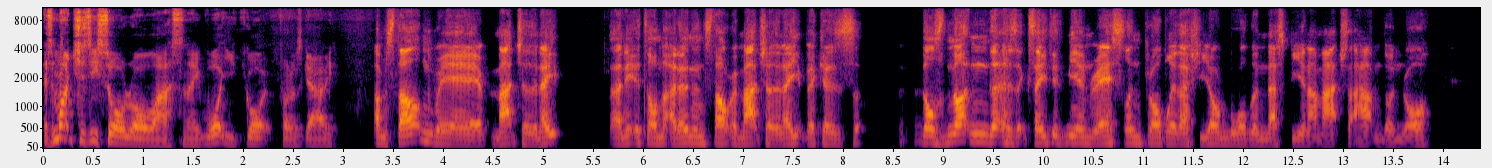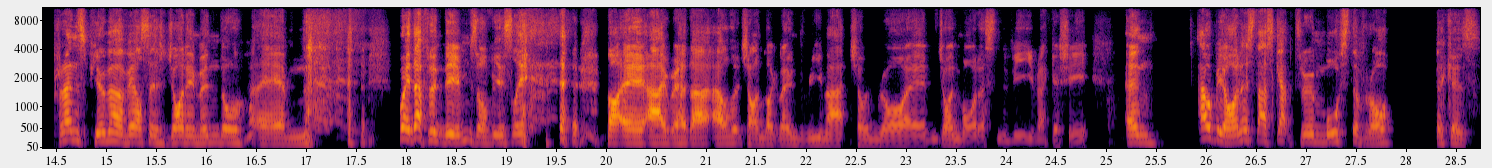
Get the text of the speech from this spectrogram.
as much as he saw Raw last night, what you got for us, Gary? I'm starting with uh, match of the night. I need to turn it around and start with match of the night because there's nothing that has excited me in wrestling probably this year more than this being a match that happened on Raw. Prince Puma versus Johnny Mundo. Um, with different names, obviously. but uh, I we had a, a Lucha Underground rematch on Raw, um, John Morrison v Ricochet. And I'll be honest, I skipped through most of Raw because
